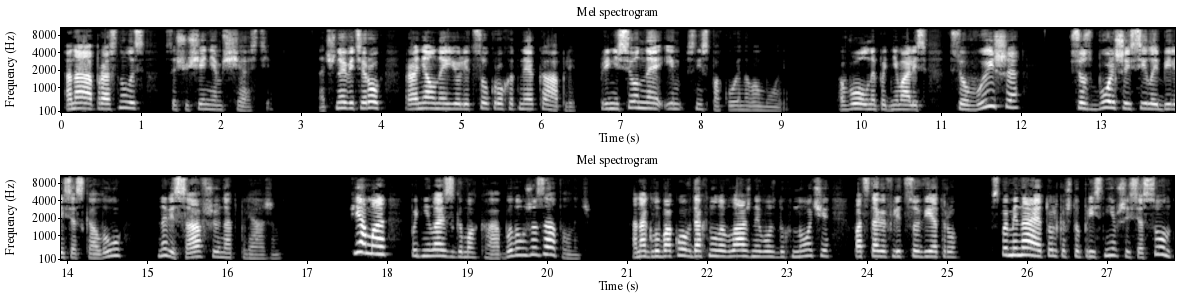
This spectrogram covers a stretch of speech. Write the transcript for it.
Она проснулась с ощущением счастья. Ночной ветерок ронял на ее лицо крохотные капли, принесенные им с неспокойного моря. Волны поднимались все выше, все с большей силой бились о скалу, нависавшую над пляжем. Фьяма поднялась с гамака, было уже за полночь. Она глубоко вдохнула влажный воздух ночи, подставив лицо ветру, вспоминая только что приснившийся сон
